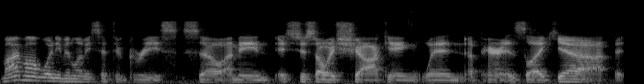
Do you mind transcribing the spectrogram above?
my mom wouldn't even let me sit through Grease. So I mean, it's just always shocking when a parent is like, yeah, I-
